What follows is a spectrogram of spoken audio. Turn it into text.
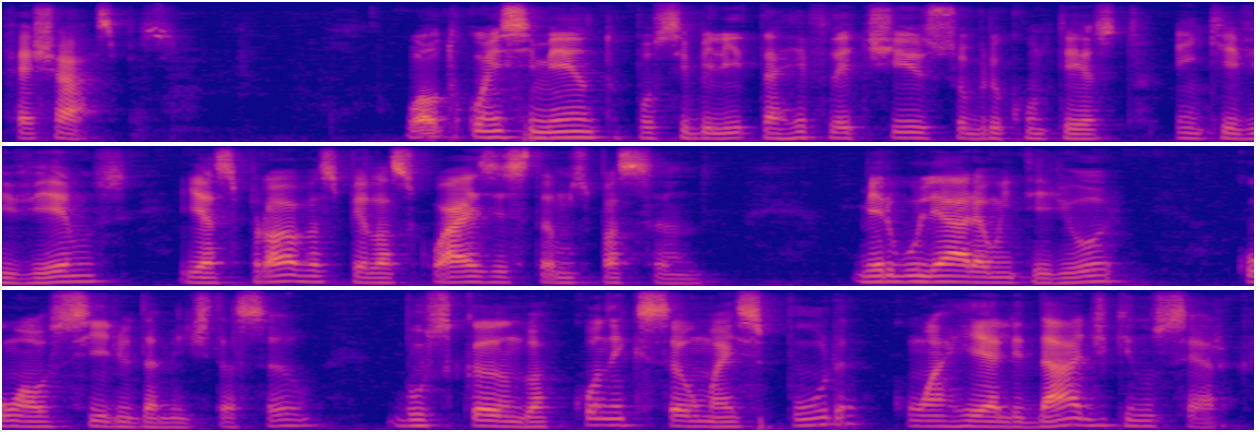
Fecha aspas. O autoconhecimento possibilita refletir sobre o contexto em que vivemos e as provas pelas quais estamos passando, mergulhar ao interior com o auxílio da meditação, buscando a conexão mais pura com a realidade que nos cerca.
